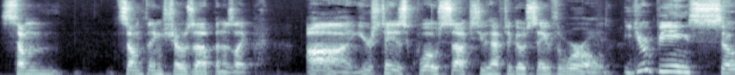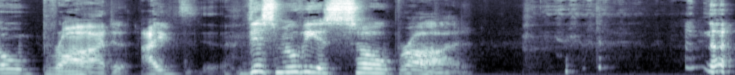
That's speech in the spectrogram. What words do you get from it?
Some something shows up and is like, "Ah, your status quo sucks. You have to go save the world." You're being so broad. I This movie is so broad. no,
